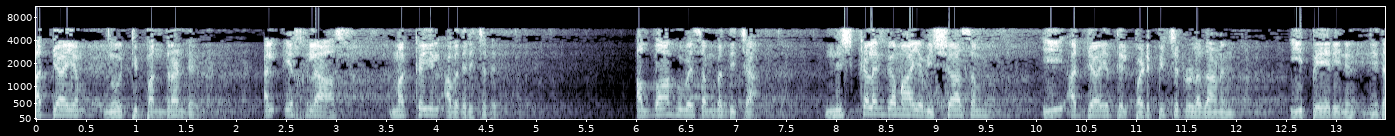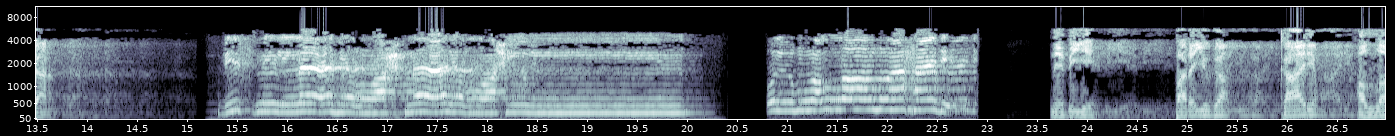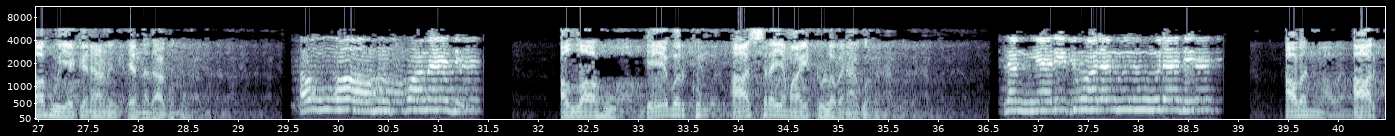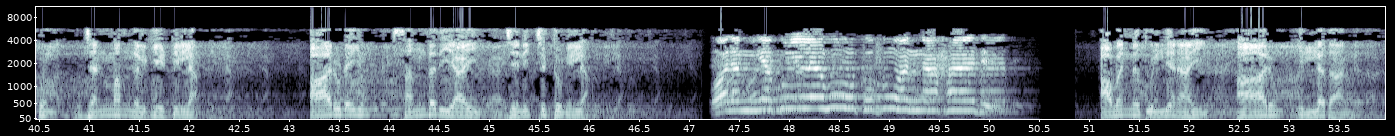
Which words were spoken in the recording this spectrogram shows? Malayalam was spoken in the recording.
അധ്യായം നൂറ്റി പന്ത്രണ്ട് അൽ ഇഖ്ലാസ് മക്കയിൽ അവതരിച്ചത്. അള്ളാഹുവെ സംബന്ധിച്ച നിഷ്കളങ്കമായ വിശ്വാസം ഈ അദ്ധ്യായത്തിൽ പഠിപ്പിച്ചിട്ടുള്ളതാണ് ഈ പേരിന് നിദാനം. നബിയെ പറയുക കാര്യം അള്ളാഹു ഏകനാണ് എന്നതാകുന്നു. അള്ളാഹു ഏവർക്കും ആശ്രയമായിട്ടുള്ളവനാകുന്നു. അവൻ ആർക്കും ജന്മം നൽകിയിട്ടില്ല. ആരുടെയും സന്തതിയായി ജനിച്ചിട്ടുമില്ല. അവന് തുല്യനായി ആരും ഇല്ലതാണ്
